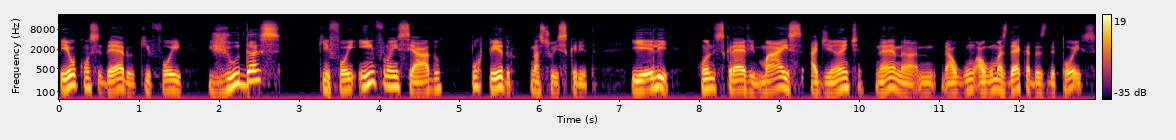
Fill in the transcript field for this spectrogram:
eu considero que foi Judas que foi influenciado por Pedro na sua escrita. E ele, quando escreve mais adiante, né, na, algum, algumas décadas depois,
